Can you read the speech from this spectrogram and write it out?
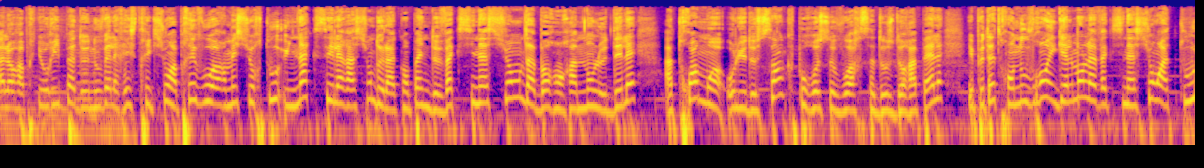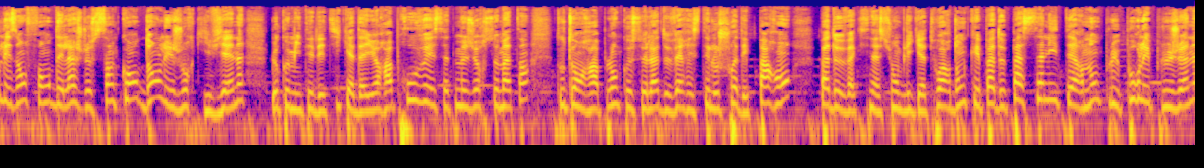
Alors, a priori, pas de nouvelles restrictions à prévoir, mais surtout une accélération de la campagne de vaccination. D'abord en ramenant le délai à trois mois au lieu de cinq pour recevoir sa dose de rappel et peut-être en ouvrant également la vaccination à tous les enfants dès l'âge de 5 ans dans les jours qui viennent. Le comité d'éthique a d'ailleurs approuvé cette mesure ce matin tout en rappelant que cela devait rester le choix des parents. Pas de vaccination obligatoire donc et pas de passe sanitaire non plus pour les plus jeunes.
